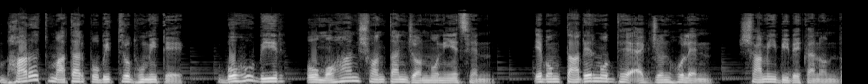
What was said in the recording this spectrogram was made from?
ভারত মাতার পবিত্র ভূমিতে বহু বীর ও মহান সন্তান জন্ম নিয়েছেন এবং তাদের মধ্যে একজন হলেন স্বামী বিবেকানন্দ।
